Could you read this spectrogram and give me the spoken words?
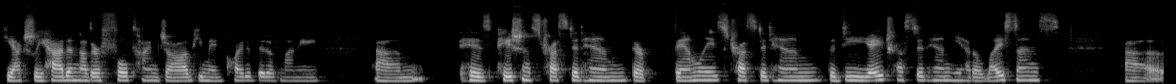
he actually had another full-time job he made quite a bit of money um, his patients trusted him their families trusted him the dea trusted him he had a license uh,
